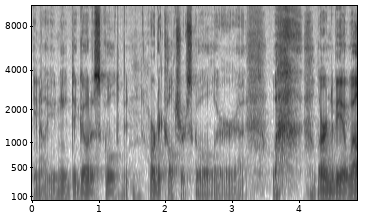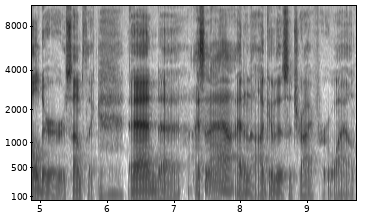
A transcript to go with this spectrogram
you know, you need to go to school to horticulture school or uh, learn to be a welder or something. And uh, I said, ah, I don't know, I'll give this a try for a while.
